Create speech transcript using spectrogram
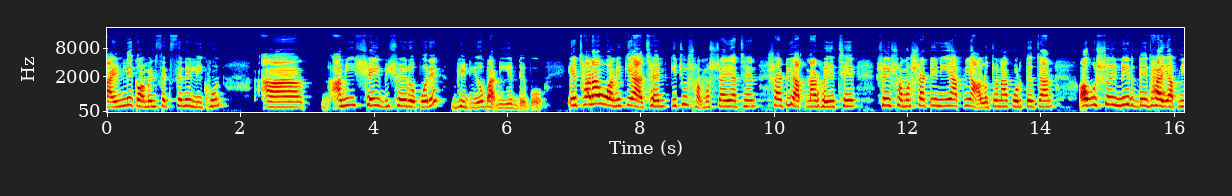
কাইন্ডলি কমেন্ট সেকশনে লিখুন। আমি সেই বিষয়ের ওপরে ভিডিও বানিয়ে দেব। এছাড়াও অনেকে আছেন, কিছু সমস্যায় আছেন সমস্যাটি আপনার হয়েছে, সেই সমস্যাটি নিয়ে আপনি আলোচনা করতে চান, অবশ্যই নির্দ্বিধায় আপনি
